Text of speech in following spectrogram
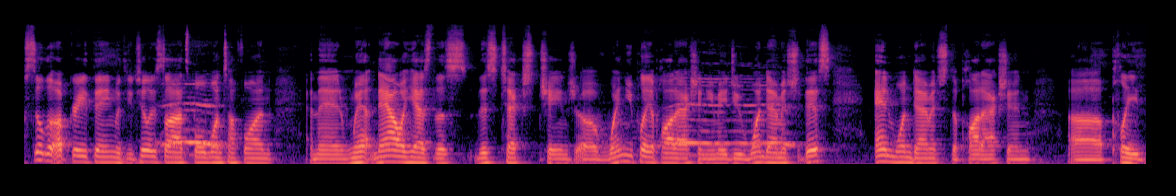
still the upgrade thing with utility slots, bold one, tough one, and then when, now he has this this text change of when you play a plot action, you may do one damage to this and one damage to the plot action uh, played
